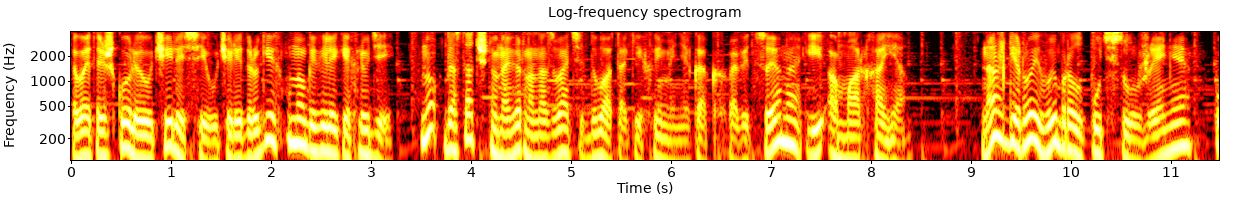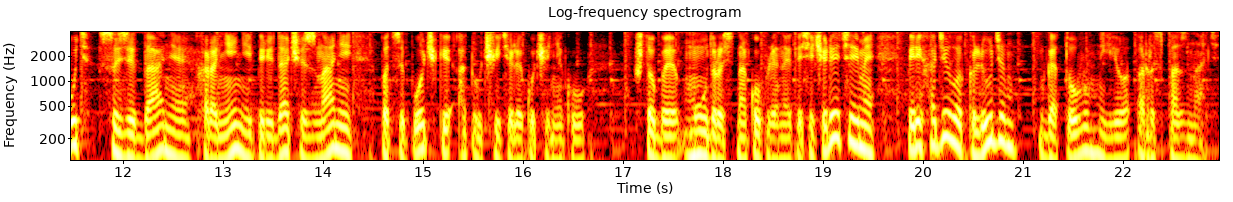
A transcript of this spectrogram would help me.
В этой школе учились и учили других много великих людей, ну, достаточно, наверное, назвать два таких имени, как Авиценна и Амар Хаям. Наш герой выбрал путь служения, путь созидания, хранения и передачи знаний по цепочке от учителя к ученику, чтобы мудрость, накопленная тысячелетиями, переходила к людям, готовым ее распознать.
